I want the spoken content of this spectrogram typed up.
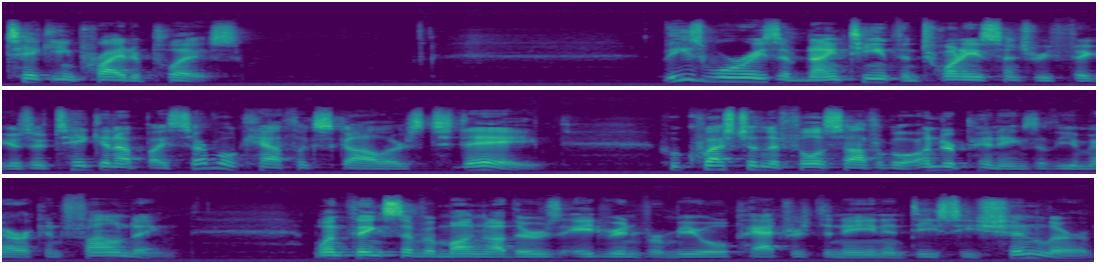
taking pride of place. These worries of 19th and 20th century figures are taken up by several Catholic scholars today who question the philosophical underpinnings of the American founding. One thinks of, among others, Adrian Vermeule, Patrick Deneen, and D.C. Schindler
